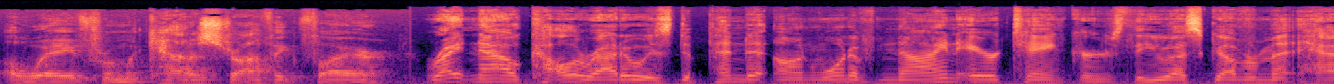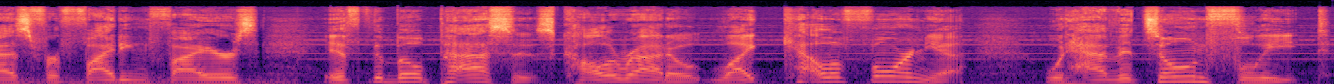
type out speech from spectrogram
away from a catastrophic fire. Right now, Colorado is dependent on one of nine air tankers the U.S. government has for fighting fires. If the bill passes, Colorado, like California, would have its own fleet.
